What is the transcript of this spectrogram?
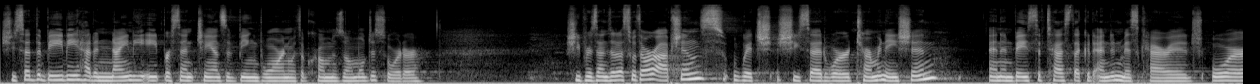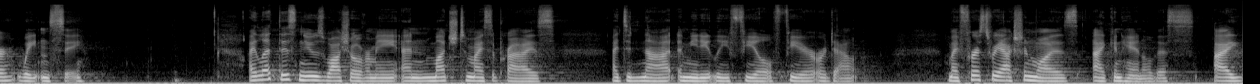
She said the baby had a 98% chance of being born with a chromosomal disorder. She presented us with our options, which she said were termination, an invasive test that could end in miscarriage, or wait and see. I let this news wash over me, and much to my surprise, I did not immediately feel fear or doubt. My first reaction was, I can handle this. I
